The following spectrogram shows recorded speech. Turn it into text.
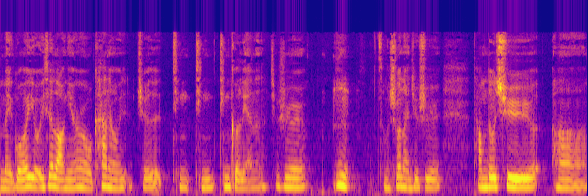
美国有一些老年人，我看了，我觉得挺挺挺可怜的，就是 怎么说呢，就是他们都去啊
